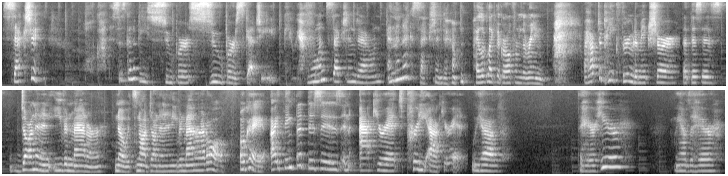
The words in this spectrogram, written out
section. Oh God, this is gonna be super, super sketchy. Okay, we have one section down and the next section down. I look like the girl from The Ring. I have to peek through to make sure that this is done in an even manner. No, it's not done in an even manner at all. Okay, I think that this is an accurate, pretty accurate. We have the hair here. We have the hair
